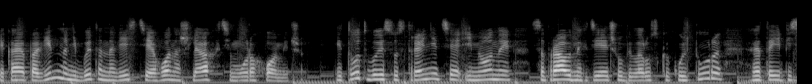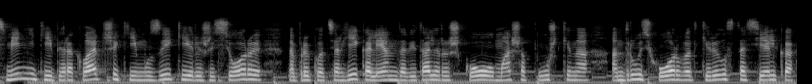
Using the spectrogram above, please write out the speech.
якая павінна нібыта навесці яго на шлях цімура хоміча І тут вы сустрэнеце імёны сапраўдных дзеячаў беларускай культуры. Гэта і пісьменнікі, і перакладчыкі, і музыкі, і рэжысёры, напрыклад, Сергей Календа, Віталь Рыжкоў, Маша Пушкіна, Андрусь Хорват, Кірыл Стаселька.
